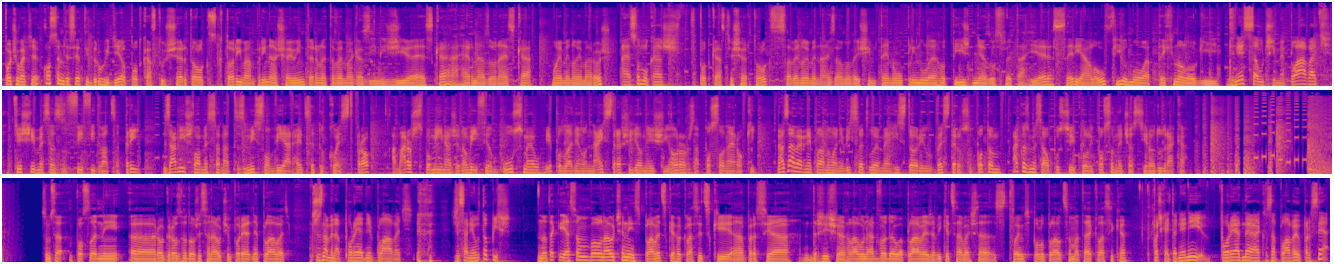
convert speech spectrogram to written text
Počúvate 82. diel podcastu Share Talks, ktorý vám prinášajú internetové magazíny Žive.sk a Herná zóna.sk. Moje meno je Maroš. A ja som Lukáš. V podcaste Share Talks sa venujeme najzaujímavejším témam uplynulého týždňa zo sveta hier, seriálov, filmov a technológií. Dnes sa učíme plávať, tešíme sa z FIFA 23, zamýšľame sa nad zmyslom VR headsetu Quest Pro a Maroš spomína, že nový film Úsmev je podľa neho najstrašidelnejší najväčší horor za posledné roky. Na záver neplánovane vysvetľujeme históriu Westerosu potom, ako sme sa opustili kvôli poslednej časti rodu draka. Som sa posledný uh, rok rozhodol, že sa naučím poriadne plávať. Čo znamená poriadne plávať? že sa neutopíš? No tak ja som bol naučený z plaveckého klasicky a prsia, držíš hlavu nad vodou a pláveš a vykecávaš sa s tvojim spoluplavcom a tá klasika. Počkaj, to není poriadne, ako sa plávajú prsia?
